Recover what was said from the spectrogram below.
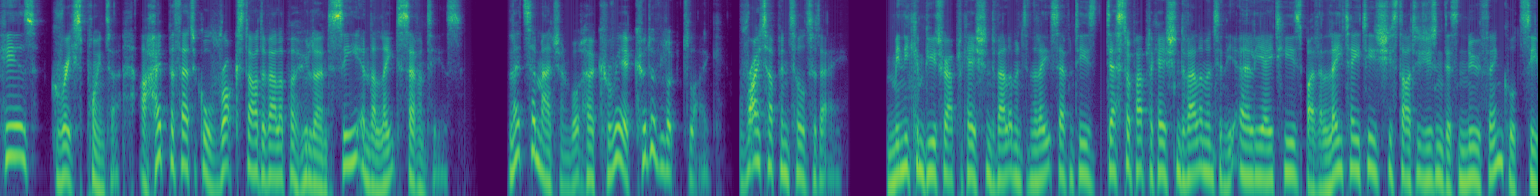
Here's Grace Pointer, a hypothetical rockstar developer who learned C in the late 70s. Let's imagine what her career could have looked like right up until today. Mini computer application development in the late 70s, desktop application development in the early 80s. By the late 80s, she started using this new thing called C,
